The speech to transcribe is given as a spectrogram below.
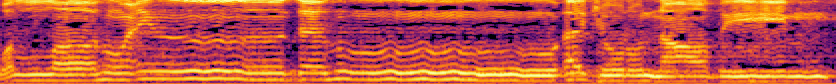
والله عنده أجر عظيم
